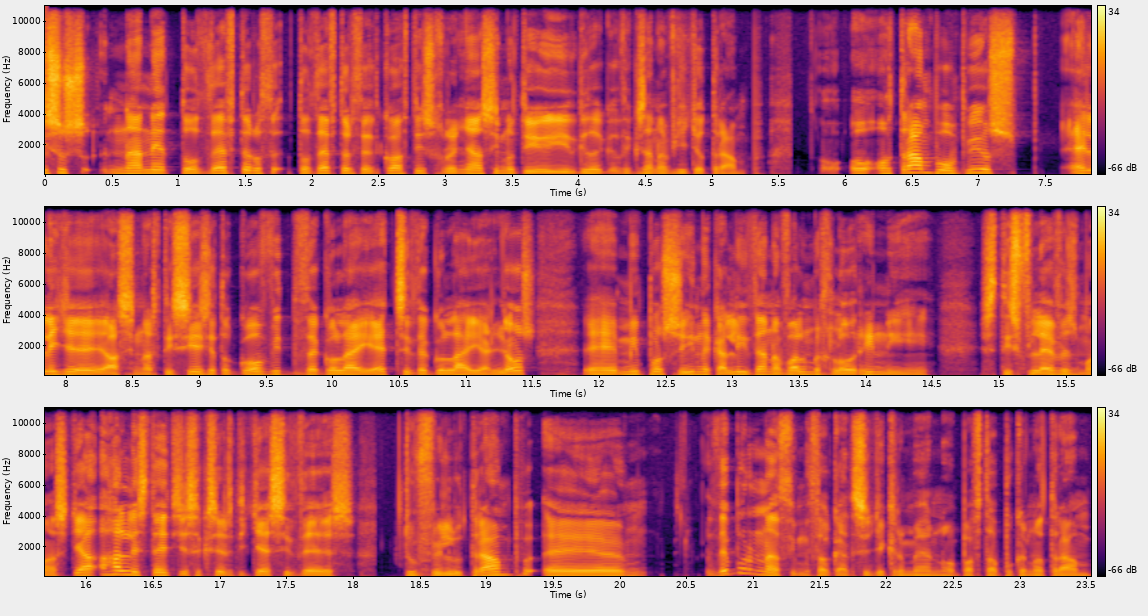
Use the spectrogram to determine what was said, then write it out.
σω να είναι το δεύτερο, το δεύτερο θετικό αυτής της χρονιάς είναι ότι δεν ξαναβγήκε ο Τραμπ. Ο, ο, ο Τραμπ, ο οποίος έλεγε ασυναρτησίες για τον COVID, δεν κολλάει έτσι, δεν κολλάει αλλιώς. Ε, μήπως είναι καλή ιδέα να βάλουμε χλωρίνη στις φλέβες μας και άλλες τέτοιες εξαιρετικές ιδέες του φίλου Τραμπ. Ε, δεν μπορώ να θυμηθώ κάτι συγκεκριμένο από αυτά που έκανε ο Τραμπ,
